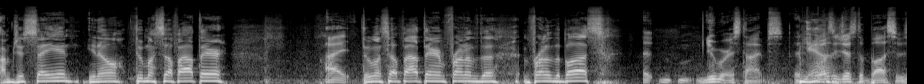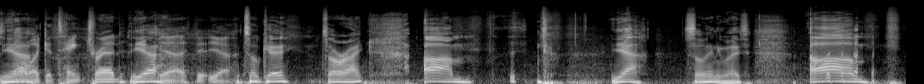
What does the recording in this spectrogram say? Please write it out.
I'm just saying, you know, threw myself out there, I threw myself out there in front of the in front of the bus. numerous times. It Yeah. wasn't just a bus. It was Yeah. more like a tank tread. Yeah. Yeah. I thi- yeah. It's okay. It's all right. Um, yeah. So, anyways, um,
